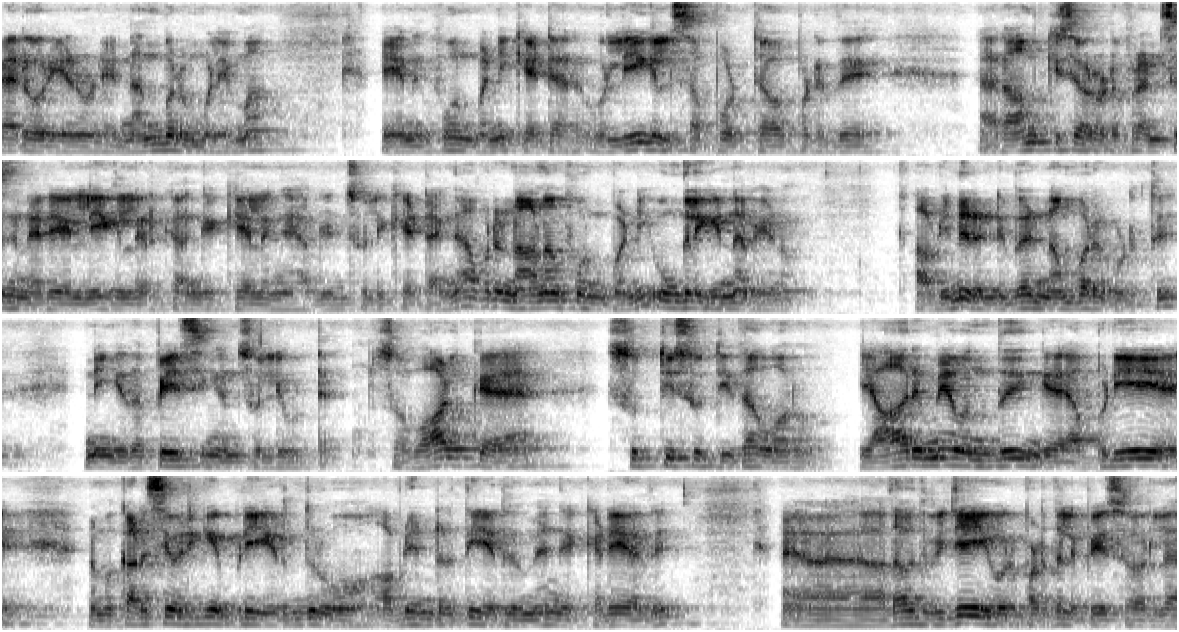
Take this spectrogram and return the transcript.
வேற ஒரு என்னுடைய நண்பர் மூலயமா எனக்கு ஃபோன் பண்ணி கேட்டார். ஒரு லீகல் சப்போர்ட் தேவைப்படுது. ராம்கிஷோரோட ஃப்ரெண்ட்ஸுங்க நிறைய லீகல் இருக்காங்க கேளுங்க அப்படின்னு சொல்லி கேட்டாங்க. அப்புறம் நானும் ஃபோன் பண்ணி உங்களுக்கு என்ன வேணும்? அப்படின்னு ரெண்டு பேரும் நம்பரை கொடுத்து நீங்கள் இதை பேசுங்கன்னு சொல்லி விட்டேன். ஸோ வாழ்க்கை சுற்றி சுற்றி தான் வரும். யாருமே வந்து இங்கே அப்படியே நம்ம கடைசி வரைக்கும் இப்படி இருந்துருவோம் அப்படின்றது எதுவுமே இங்கே கிடையாது. அதாவது விஜய் ஒரு படத்தில் பேசுவார்ல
